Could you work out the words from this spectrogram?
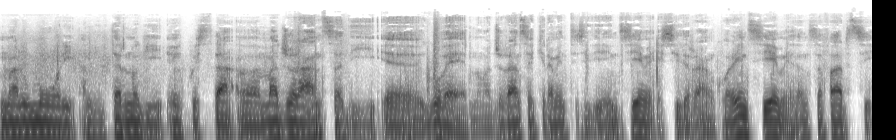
malumori all'interno di eh, questa uh, maggioranza di eh, governo, maggioranza che chiaramente si tiene insieme e si terrà ancora insieme senza farsi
